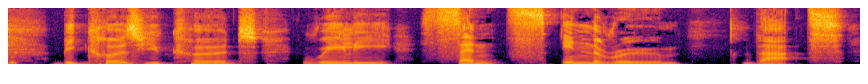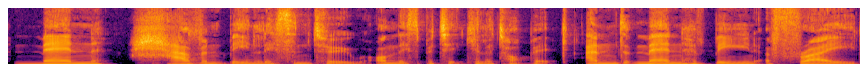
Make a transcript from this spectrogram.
because you could really sense in the room that men haven't been listened to on this particular topic and men have been afraid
